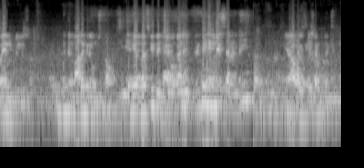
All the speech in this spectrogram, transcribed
ఫైన్ బిల్లు సార్ అయితే మా దగ్గరే ఉంచుతాం. మీరు రసీదు ఇచ్చి కానీ ప్రింటింగ్ ఎన్ని వేస్తారండి యాభై పర్సెంట్ తగ్గింది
